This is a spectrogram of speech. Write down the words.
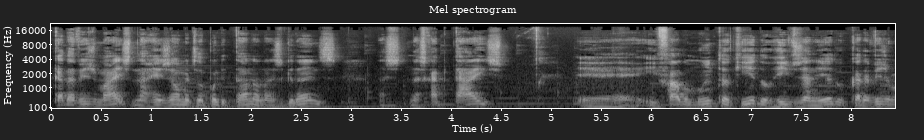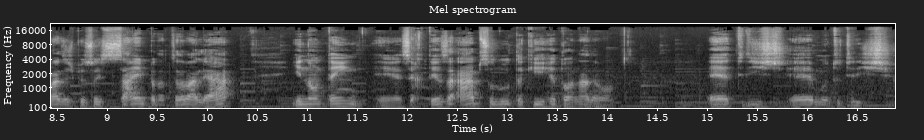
cada vez mais na região metropolitana, nas grandes, nas, nas capitais, é, e falo muito aqui do Rio de Janeiro, cada vez mais as pessoas saem para trabalhar e não têm é, certeza absoluta que retornarão. É triste, é muito triste.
